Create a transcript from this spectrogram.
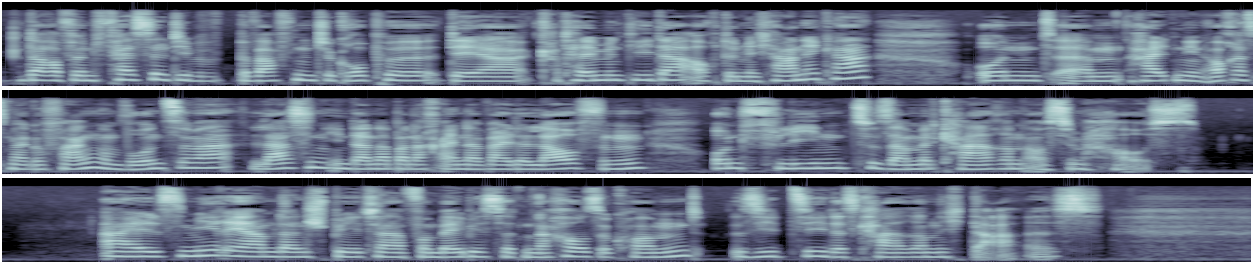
Daraufhin fesselt die bewaffnete Gruppe der Kartellmitglieder auch den Mechaniker und ähm, halten ihn auch erstmal gefangen im Wohnzimmer, lassen ihn dann aber nach einer Weile laufen und fliehen zusammen mit Karen aus dem Haus. Als Miriam dann später vom Babysitten nach Hause kommt, sieht sie, dass Karen nicht da ist.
